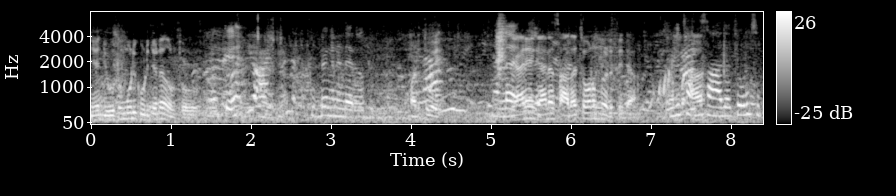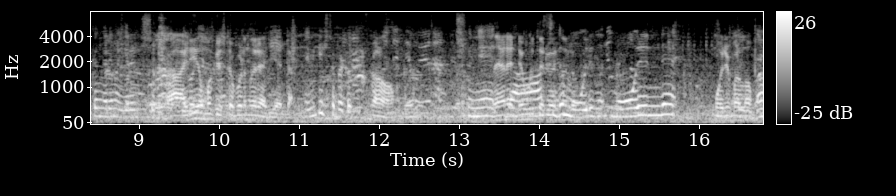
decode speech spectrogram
ഞാൻ ജ്യൂസും കൂടി കുടിച്ചിട്ടേ നിർത്തുള്ളൂ. ഓക്കെ. ഫുഡ് എങ്ങനെ ഉണ്ടായിരുന്നു? മടുത്തുപോയി. ഞാൻ ഞാൻ സാധാ ചോറൊന്നും എടുത്തില്ല. സാദാ ചോറും ചിക്കൻ കറി ഭയങ്കര അരി നമുക്ക് ഇഷ്ടപ്പെടുന്ന ഒരു അരിയല്ല. എനിക്ക് ഇഷ്ടപ്പെട്ടു ആണോ? പിന്നെ ഞാൻ എന്റെ കൂടെ ലാസ്റ്റ് ഇത് തരുമായിരുന്നല്ലോ. മോര് മോരിന്റെ മുരിവെള്ളം. ആ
